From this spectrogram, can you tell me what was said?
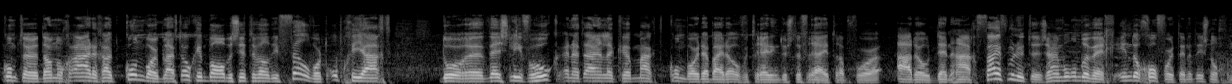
komt er dan nog aardig uit. Conboy blijft ook in balbezit terwijl die fel wordt opgejaagd door eh, Wesley Verhoek. En uiteindelijk eh, maakt Conboy daarbij de overtreding. Dus de vrije trap voor ADO Den Haag. Vijf minuten zijn we onderweg in de Goffert. En het is nog 0-0.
